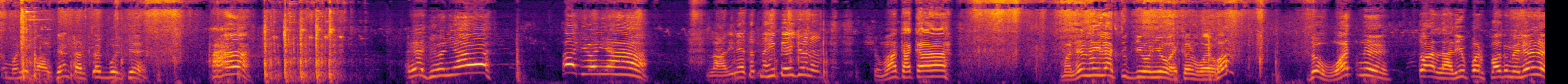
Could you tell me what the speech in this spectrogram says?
તો મને ભાળશે ને તરત જ બોલશે. હા. અરે જીવનિયા આ જીવનિયા. લારીને તત નહીં પેજો ને. સોમા કાકા મને નહીં લાગતું કે જીવણીઓ વાયકણ હોય હો. જો હોત ને તો આ લારી ઉપર પગ મેલ્યો ને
